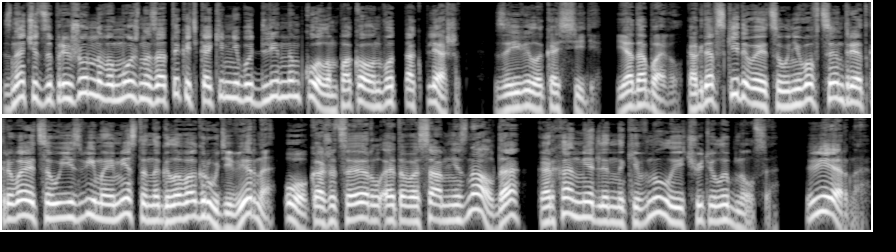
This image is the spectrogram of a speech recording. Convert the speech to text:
значит, запряженного можно затыкать каким-нибудь длинным колом, пока он вот так пляшет», — заявила Кассиди. Я добавил, когда вскидывается, у него в центре открывается уязвимое место на головогруди, верно? О, кажется, Эрл этого сам не знал, да? Кархан медленно кивнул и чуть улыбнулся. Верно.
